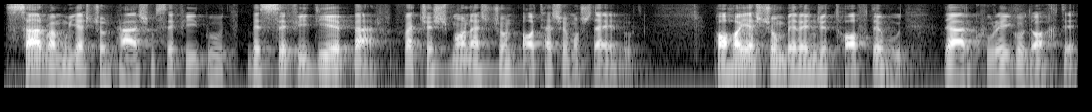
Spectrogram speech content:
سر و مویش چون پشم سفید بود به سفیدی برف و چشمانش چون آتش مشتعل بود. پاهایش چون برنج تافته بود در کوره گداخته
